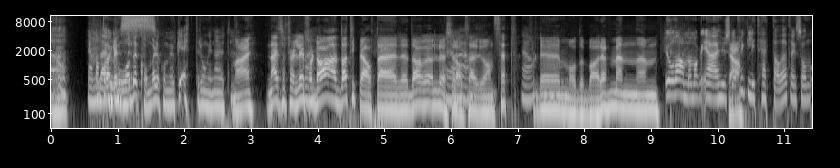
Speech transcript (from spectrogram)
Ja, men det er jo nå det kommer, det kommer jo ikke etter ungen er ute. Nei, Nei selvfølgelig, for da, da tipper jeg alt er Da løser Ja, alt seg uansett. Ja. For det må det bare. Men um, Jo da, men jeg husker Ja. jeg fikk litt hett av det. Jeg tenkte sånn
